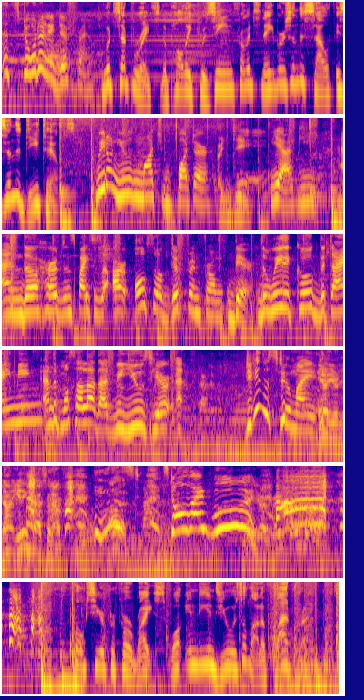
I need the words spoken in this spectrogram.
It's totally different. What separates Nepali cuisine from its neighbors in the south is in the details. We don't use much butter. A ghee. Yeah, ghee. And the herbs and spices are also different from there. The way they cook, the timing, and the masala that we use here. Did you just steal my? Yeah, you're not eating fast enough. You just stole my food. You're a great. Folks here prefer rice, while Indians use a lot of flatbread.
